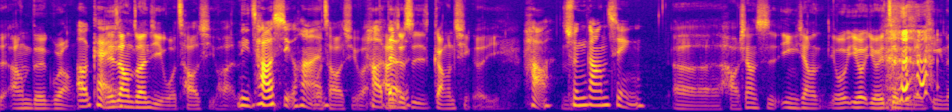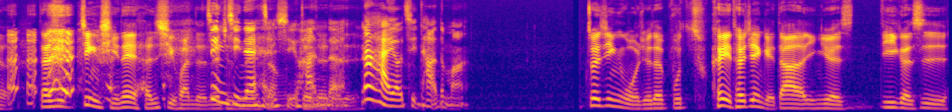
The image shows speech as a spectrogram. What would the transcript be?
的 Underground，OK，那张专辑我超喜欢，你超喜欢，我超喜欢，好的，它就是钢琴而已，好，纯钢琴，呃，好像是印象有有有一阵子没听了，但是近期内很喜欢的，近期内很喜欢的，那还有其他的吗？最近我觉得不可以推荐给大家的音乐，第一个是。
